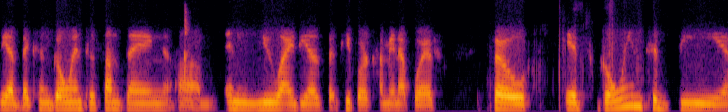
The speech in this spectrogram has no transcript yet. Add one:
yeah that can go into something um, any new ideas that people are coming up with. So it's going to be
